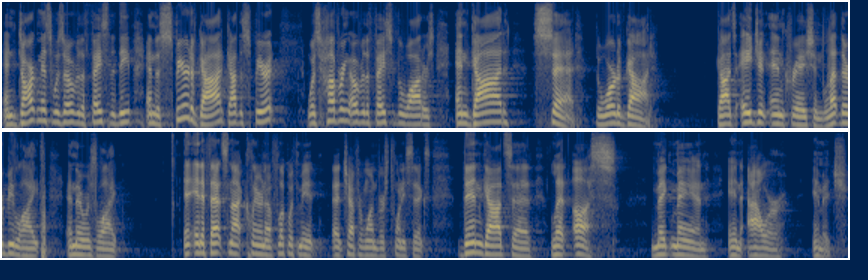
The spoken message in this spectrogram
and darkness was over the face of the deep, and the Spirit of God, God the Spirit, was hovering over the face of the waters, and God said, the Word of God, God's agent in creation. Let there be light, and there was light. And, and if that's not clear enough, look with me at, at chapter 1, verse 26. Then God said, Let us make man in our image.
